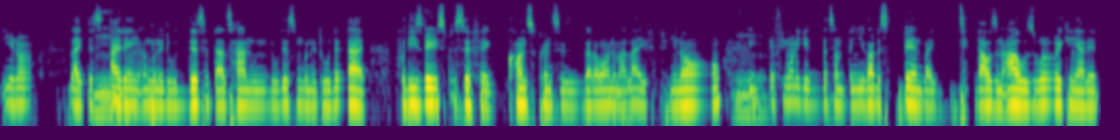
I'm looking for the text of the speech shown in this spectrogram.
you know? Like mm. deciding I'm gonna do this at that time, I'm gonna do this, I'm gonna do that for these very specific consequences that I want in my life, you know? Mm, if you want to get good at something, you got to spend like 10,000 hours working at it.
